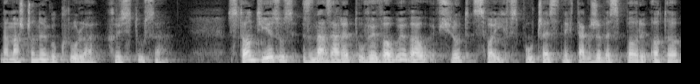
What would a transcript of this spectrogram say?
namaszczonego króla Chrystusa. Stąd Jezus z Nazaretu wywoływał wśród swoich współczesnych tak żywe spory o to,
